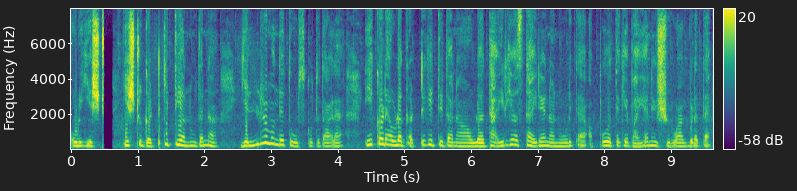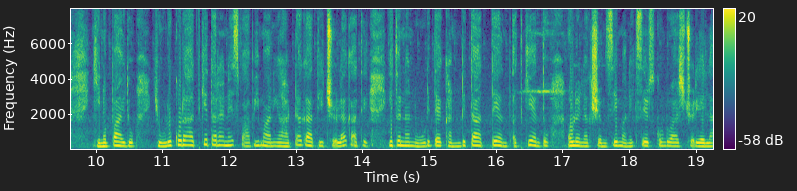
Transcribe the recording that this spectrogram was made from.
ಅವಳು ಎಷ್ಟು ಎಷ್ಟು ಗಟ್ಟಿಗಿತ್ತಿ ಅನ್ನೋದನ್ನು ಎಲ್ಲರ ಮುಂದೆ ತೋರಿಸ್ಕೊತಿದ್ದಾಳೆ. ಈ ಕಡೆ ಅವಳ ಗಟ್ಟಿಗಿತ್ತಿದ್ದಾನ ಅವಳ ಧೈರ್ಯ, ಸ್ಥೈರ್ಯನ ನೋಡಿದೆ ಅಪ್ಪು ಅತ್ತೆಗೆ ಭಯನೇ ಶುರುವಾಗ್ಬಿಡುತ್ತೆ. ಏನಪ್ಪ ಇದು? ಇವಳು ಕೂಡ ಅದಕ್ಕೆ ಥರನೇ ಸ್ವಾಭಿಮಾನಿ, ಹಠಗಾತಿ ಚಳಗಾತಿ ಇದನ್ನು ನೋಡಿದ್ದೆ ಖಂಡಿತ ಅತ್ತೆ ಅಂತ ಅದಕ್ಕೆ ಅಂತೂ ಅವಳನ್ನು ಕ್ಷಮಿಸಿ ಮನೆಗೆ ಸೇರಿಸ್ಕೊಂಡು ಆಶ್ಚರ್ಯ ಇಲ್ಲ.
